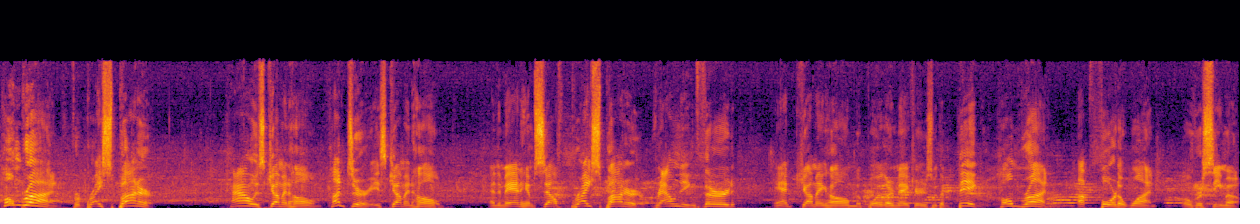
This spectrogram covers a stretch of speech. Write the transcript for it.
Home run for Bryce Bonner. Howe is coming home. Hunter is coming home. And the man himself, Bryce Bonner, rounding third and coming home. The Boilermakers with a big home run, up four to one over SEMO.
